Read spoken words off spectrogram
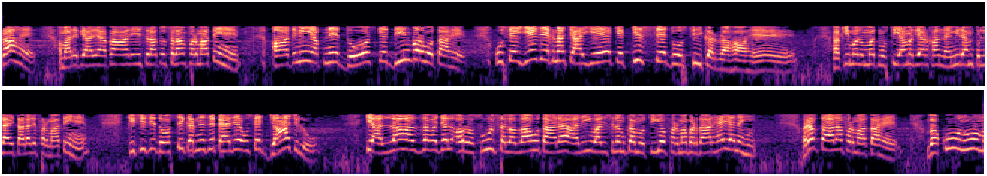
راہ ہے۔ ہمارے پیارے آقا علیہ السلاۃ السلام فرماتے ہیں، آدمی اپنے دوست کے دین پر ہوتا ہے، اسے یہ دیکھنا چاہیے کہ کس سے دوستی کر رہا ہے۔ حکیم الامت مفتی احمد یار خان نعمی رحمۃ اللہ تعالی علیہ فرماتے ہیں، کسی سے دوستی کرنے سے پہلے اسے جانچ لو۔ کہ اللہ عز و جل اور رسول صلی اللہ تعالی علیہ وسلم کا متی و فرما بردار ہے یا نہیں؟ رب تعالیٰ فرماتا ہے وقون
